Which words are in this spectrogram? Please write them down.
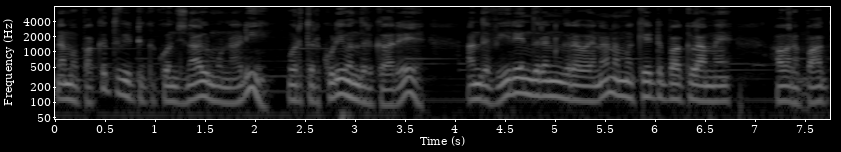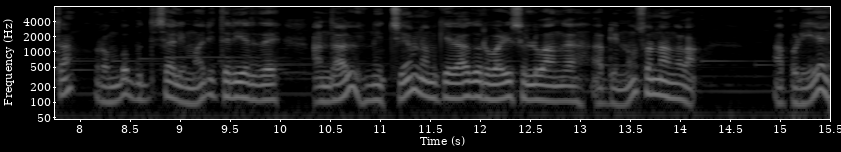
நம்ம பக்கத்து வீட்டுக்கு கொஞ்ச நாள் முன்னாடி ஒருத்தர் குடி வந்திருக்காரு அந்த வீரேந்திரனுங்கிறவனா நம்ம கேட்டு பார்க்கலாமே. அவரை பார்த்தா ரொம்ப புத்திசாலி மாதிரி தெரியறது. அந்த ஆள் நிச்சயம் நமக்கு ஏதாவது ஒரு வழி சொல்லுவாங்க அப்படின்னும் சொன்னாங்களாம். அப்படியே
